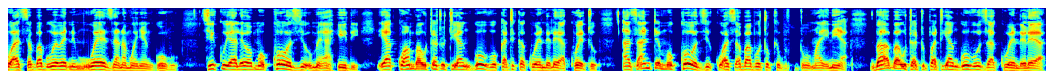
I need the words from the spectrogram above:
kwa sababu wewe ni mweza na mwenye nguvu. Siku ya leo Mokozi, umeahidi ya kwamba utatutia nguvu katika kuendelea kwetu. Asante Mokozi, kwa sababu tukitumainia Baba utatupatia nguvu za kuendelea.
